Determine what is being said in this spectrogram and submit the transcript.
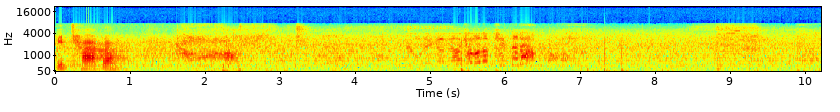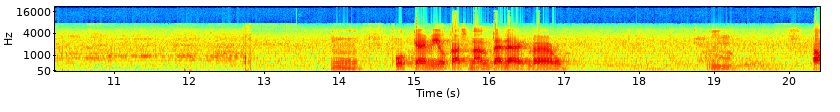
ปิดฉากแล้วอืม พวกแกมีโอกาสชนะตั้งแต่แรกแล้ว เอา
